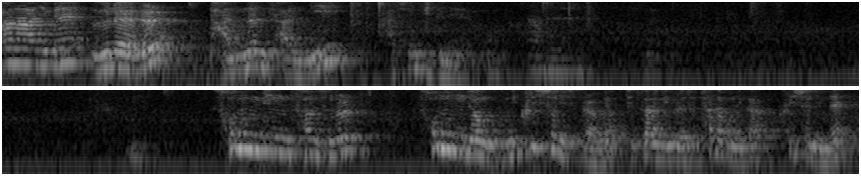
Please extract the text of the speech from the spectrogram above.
하나님의 은혜를 받는 삶이 사실 믿음이에요. 손흥민 선수를 손흥정 군이 크리스천이시더라고요. 집사람이 그래서 찾아보니까 크리스천인데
